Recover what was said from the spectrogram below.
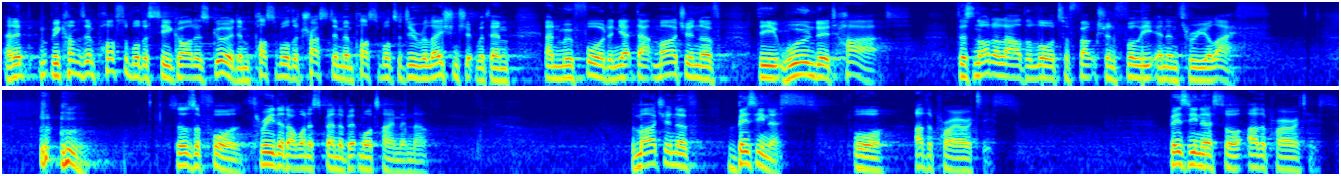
And it becomes impossible to see God as good, impossible to trust Him, impossible to do relationship with Him and move forward. And yet, that margin of the wounded heart does not allow the Lord to function fully in and through your life. so, those are four, three that I want to spend a bit more time in now. The margin of busyness or other priorities busyness, or other priorities.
